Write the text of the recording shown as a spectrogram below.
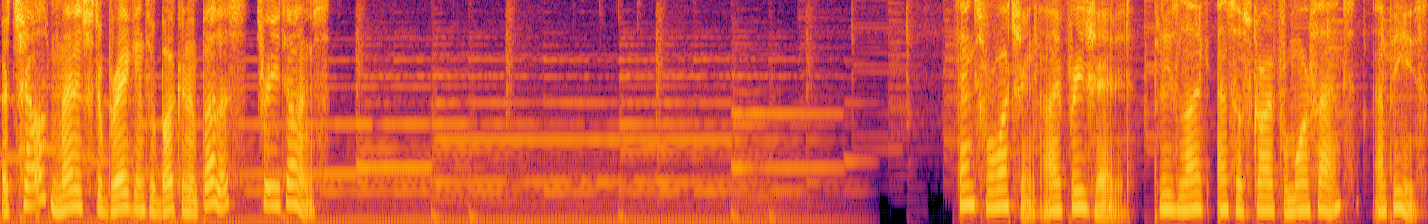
A child managed to break into Buckingham Palace three times. Thanks for watching, I appreciate it. Please like and subscribe for more facts, and peace.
